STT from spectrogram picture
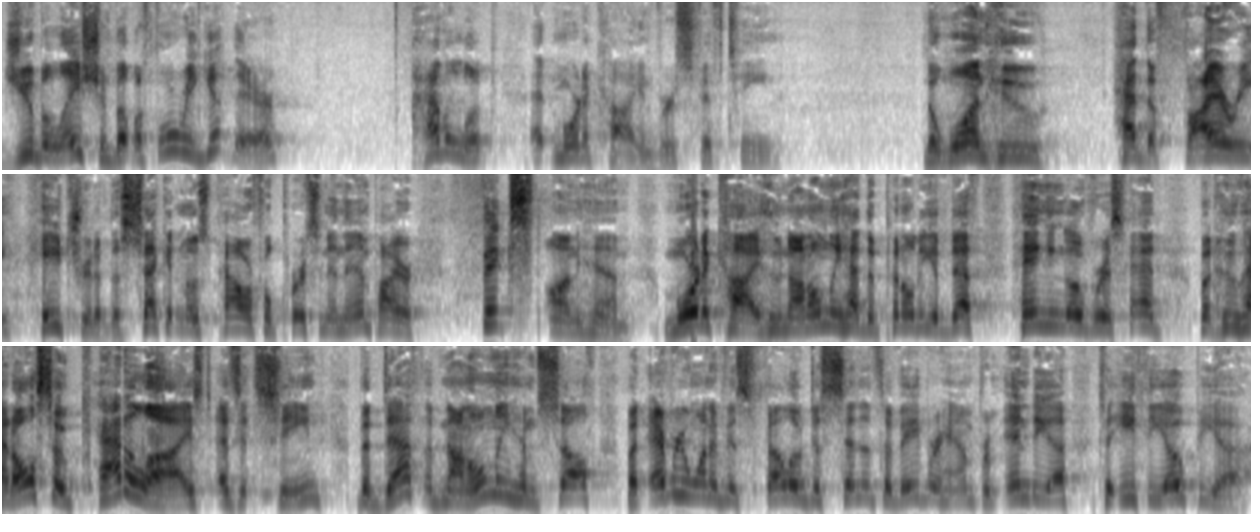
jubilation. But before we get there, have a look at Mordecai in verse 15. The one who had the fiery hatred of the second most powerful person in the empire fixed on him. Mordecai, who not only had the penalty of death hanging over his head, but who had also catalyzed, as it seemed, the death of not only himself, but every one of his fellow descendants of Abraham from India to Ethiopia.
